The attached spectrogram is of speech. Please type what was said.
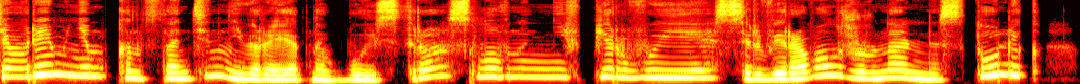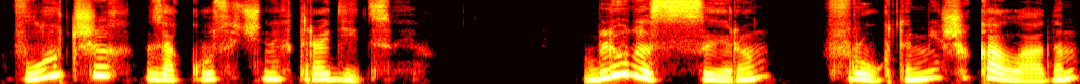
Тем временем Константин невероятно быстро, словно не впервые, сервировал журнальный столик в лучших закусочных традициях. Блюда с сыром, фруктами, шоколадом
